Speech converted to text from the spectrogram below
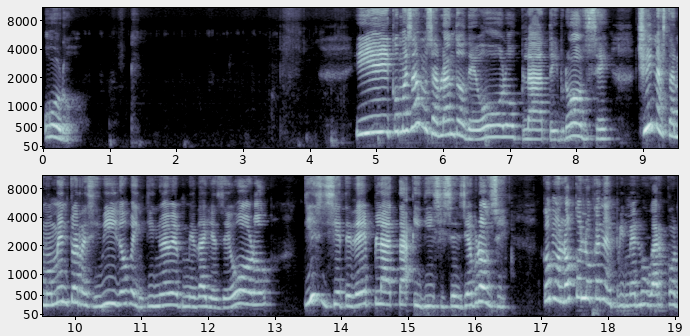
oro. Y como estamos hablando de oro, plata y bronce, China hasta el momento ha recibido 29 medallas de oro, 17 de plata y 16 de bronce, como lo coloca en el primer lugar con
